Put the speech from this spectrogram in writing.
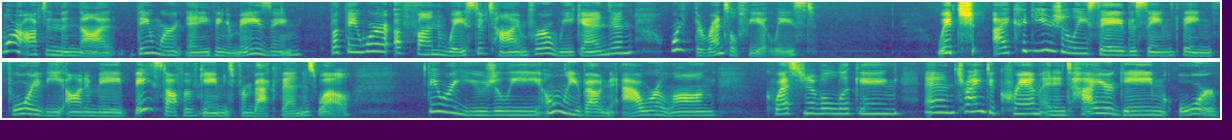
More often than not, they weren't anything amazing, but they were a fun waste of time for a weekend and worth the rental fee at least. Which I could usually say the same thing for the anime based off of games from back then as well. They were usually only about an hour long, questionable looking, and trying to cram an entire game or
